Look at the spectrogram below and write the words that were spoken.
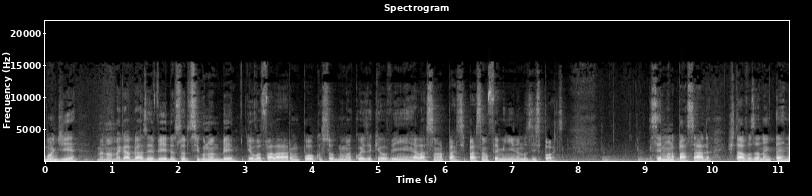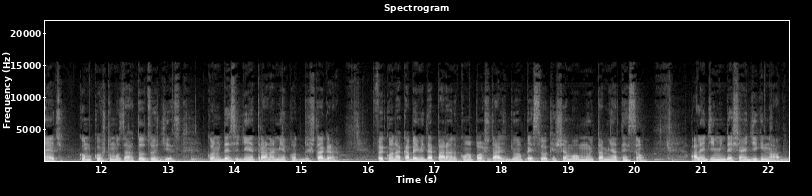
Bom dia, meu nome é Gabriel Azevedo, sou do segundo ano B e eu vou falar um pouco sobre uma coisa que eu vi em relação à participação feminina nos esportes. Semana passada, estava usando a internet como costumo usar todos os dias, quando decidi entrar na minha conta do Instagram. Foi quando acabei me deparando com uma postagem de uma pessoa que chamou muito a minha atenção, além de me deixar indignado.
